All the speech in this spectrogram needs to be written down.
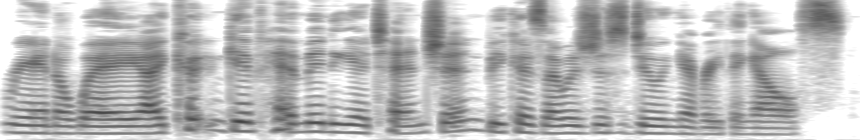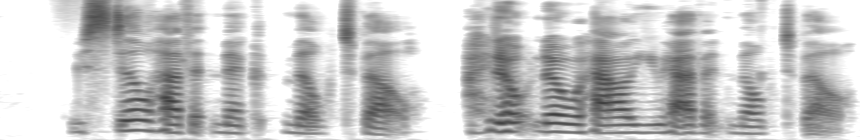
ran away. I couldn't give him any attention because I was just doing everything else. You still haven't milked Belle. I don't know how you haven't milked Belle.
